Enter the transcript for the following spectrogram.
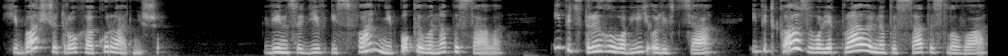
хіба що трохи акуратніше. Він сидів із Фанні, поки вона писала, і підстригував їй олівця, і підказував, як правильно писати слова.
